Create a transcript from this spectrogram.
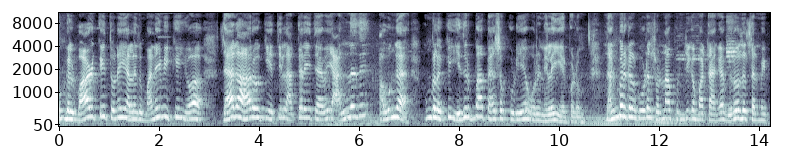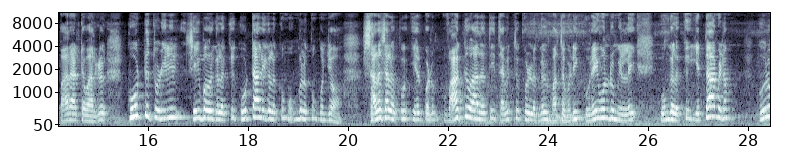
உங்கள் வாழ்க்கை துணை அல்லது மனைவிக்கு யோ தேக ஆரோக்கியத்தில் அக்கறை தேவை அல்லது அவங்க உங்களுக்கு எதிர்ப்பாக பேசக்கூடிய ஒரு நிலை ஏற்படும். நண்பர்கள் கூட சொன்னால் புரிஞ்சிக்க மாட்டாங்க. விரோதத்தன்மை பாராட்டுவார்கள். கூட்டு தொழிலில் செய்பவர்களுக்கு கூட்டாளிகளுக்கும் உங்களுக்கும் கொஞ்சம் சலசலப்பு ஏற்படும். வாக்குவாதத்தை தவிர்த்து கொள்ளுங்கள். மற்றபடி குறை ஒன்றும் இல்லை. உங்களுக்கு எட்டாம் இடம் குரு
